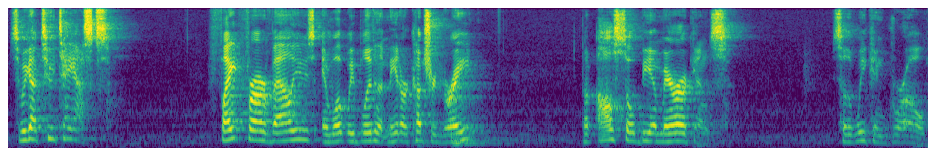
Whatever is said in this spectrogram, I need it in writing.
So we got two tasks fight for our values and what we believe in that made our country great, but also be Americans so that we can grow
